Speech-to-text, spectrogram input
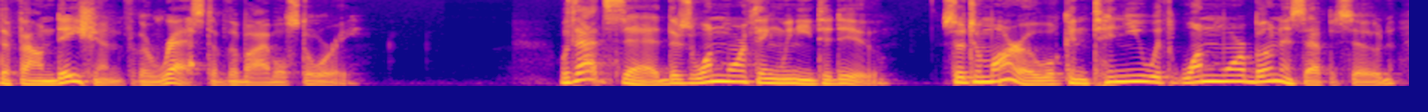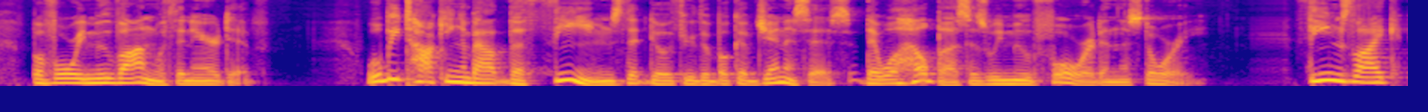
the foundation for the rest of the Bible story. With that said, there's one more thing we need to do, so, tomorrow we'll continue with one more bonus episode before we move on with the narrative. We'll be talking about the themes that go through the book of Genesis that will help us as we move forward in the story. Themes like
